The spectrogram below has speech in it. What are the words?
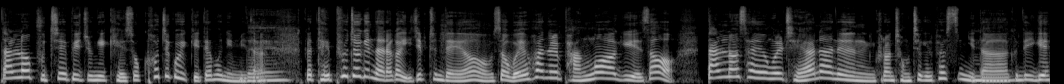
달러 부채 비중이 계속 커지고 있기 때문입니다. 네. 그러니까 대표적인 나라가 이집트인데요. 그래서 외환을 방어하기 위해서 달러 사용을 제한하는 그런 정책을 폈습니다. 음. 근데 이게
